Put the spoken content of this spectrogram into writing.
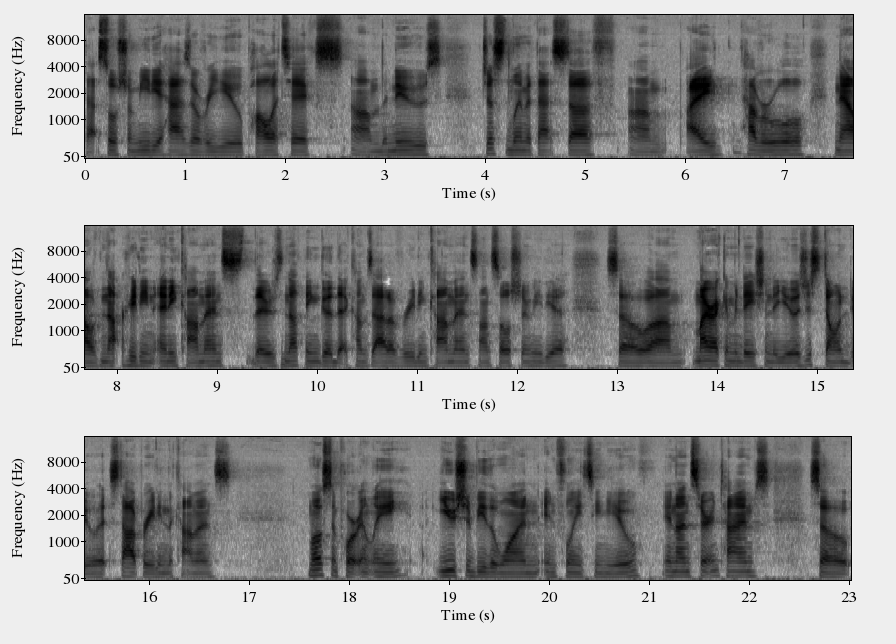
that social media has over you, politics, um, the news. Just limit that stuff. Um, I have a rule now of not reading any comments. There's nothing good that comes out of reading comments on social media. So, um, my recommendation to you is just don't do it. Stop reading the comments. Most importantly, you should be the one influencing you in uncertain times. So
